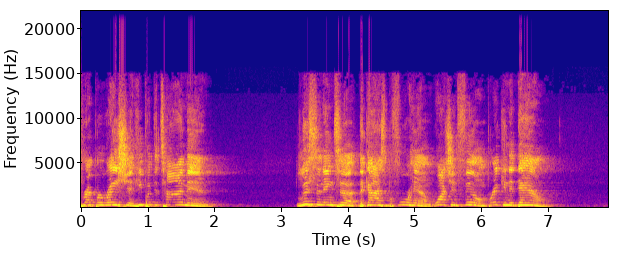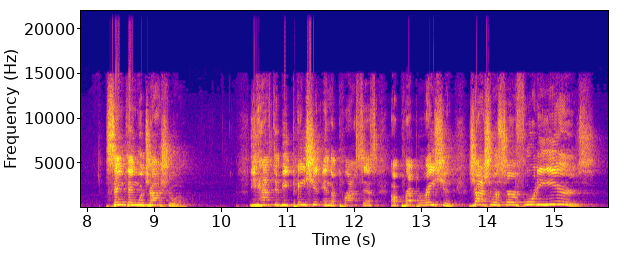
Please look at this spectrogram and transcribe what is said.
Preparation. He put the time in. Listening to the guys before him, watching film, breaking it down. Same thing with Joshua. You have to be patient in the process of preparation. Joshua served 40 years.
